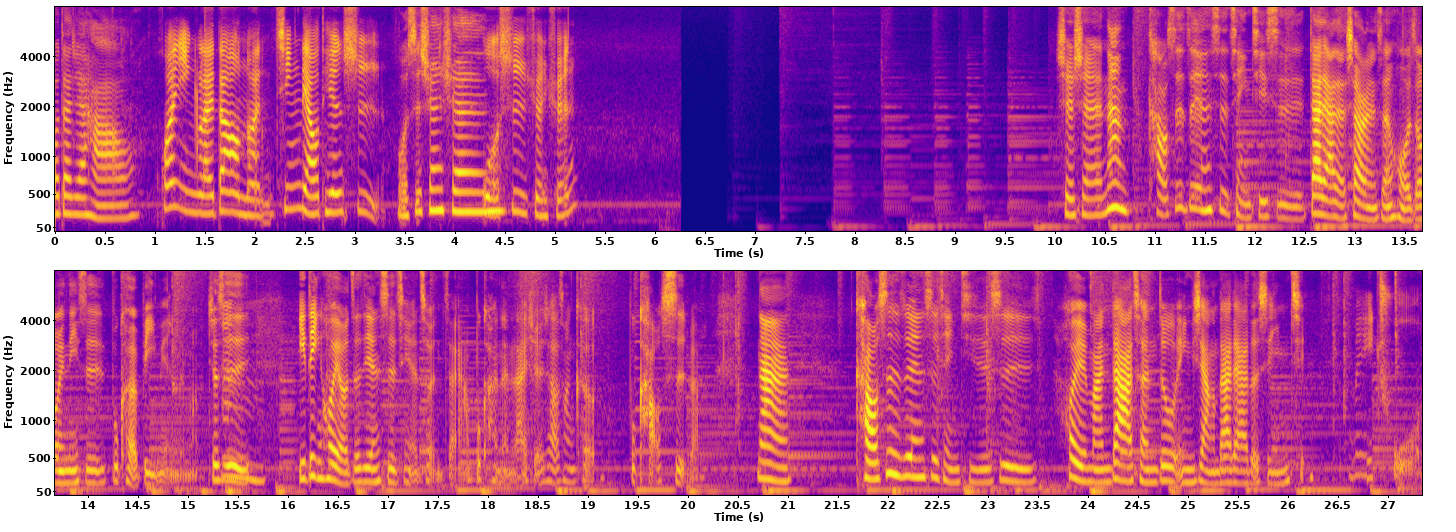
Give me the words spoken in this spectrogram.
Hello，大家好，欢迎来到暖心聊天室。我是轩轩，我是璇璇。璇璇，那考试这件事情，其实大家的校园生活中一定是不可避免的嘛，就是一定会有这件事情的存在啊，不可能来学校上课不考试吧？那考试这件事情，其实是会蛮大程度影响大家的心情。没错。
